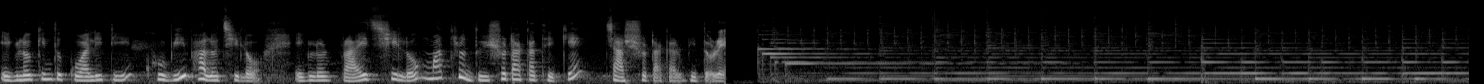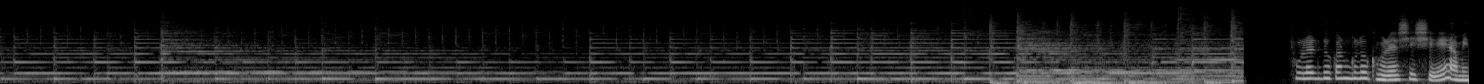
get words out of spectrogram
এগুলো কিন্তু কোয়ালিটি খুবই ভালো ছিল। এগুলোর প্রাইস ছিল মাত্র দুইশো টাকা থেকে চারশো টাকার ভিতরে। ফুলের দোকানগুলো ঘোরা শেষে আমি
